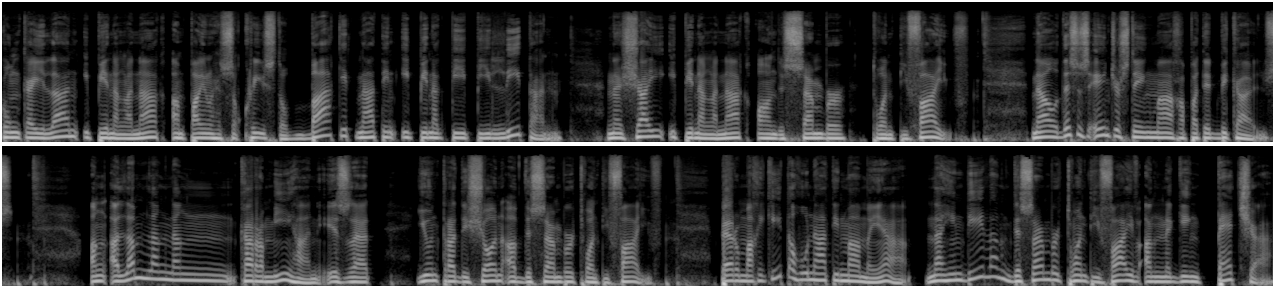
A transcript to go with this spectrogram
kung kailan ipinanganak ang Panginoong Heso Kristo, bakit natin ipinagpipilitan na siya'y ipinanganak on December 25. Now, this is interesting mga kapatid because ang alam lang ng karamihan is that yung tradisyon of December 25. Pero makikita ho natin mamaya na hindi lang December 25 ang naging petsa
